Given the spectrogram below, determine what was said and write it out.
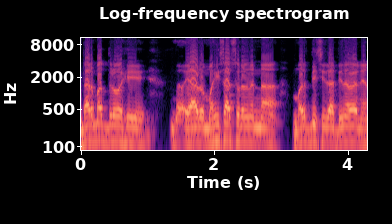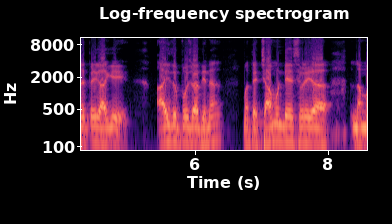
ಧರ್ಮದ್ರೋಹಿ ಯಾರು ಮಹಿಷಾಸುರನನ್ನು ಮರ್ದಿಸಿದ ದಿನದ ನೆನಪಿಗಾಗಿ ಆಯುಧ ಪೂಜಾ ದಿನ. ಮತ್ತು ಚಾಮುಂಡೇಶ್ವರಿಯ ನಮ್ಮ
